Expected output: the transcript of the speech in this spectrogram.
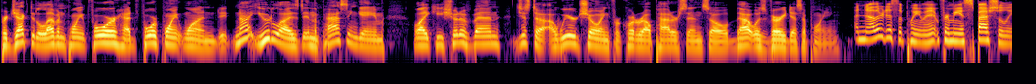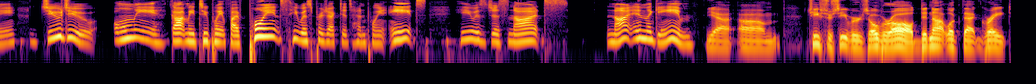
projected 11.4, had 4.1. Not utilized in the passing game like he should have been. Just a, a weird showing for Cordarrelle Patterson. So that was very disappointing. Another disappointment for me, especially Juju only got me 2.5 points. He was projected 10.8. He was just not not in the game. Yeah, um, Chiefs receivers overall did not look that great.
